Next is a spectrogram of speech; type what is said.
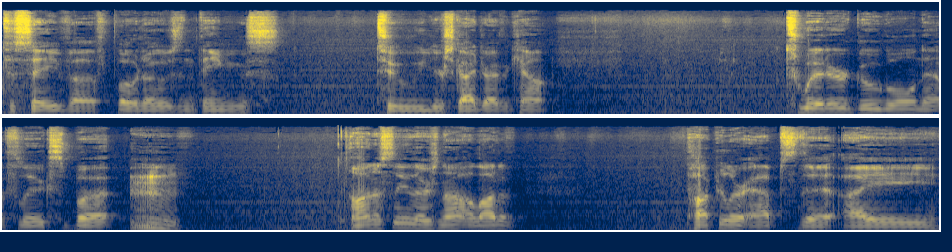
to save uh, photos and things to your SkyDrive account. Twitter, Google, Netflix, but honestly, there's not a lot of popular apps that I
